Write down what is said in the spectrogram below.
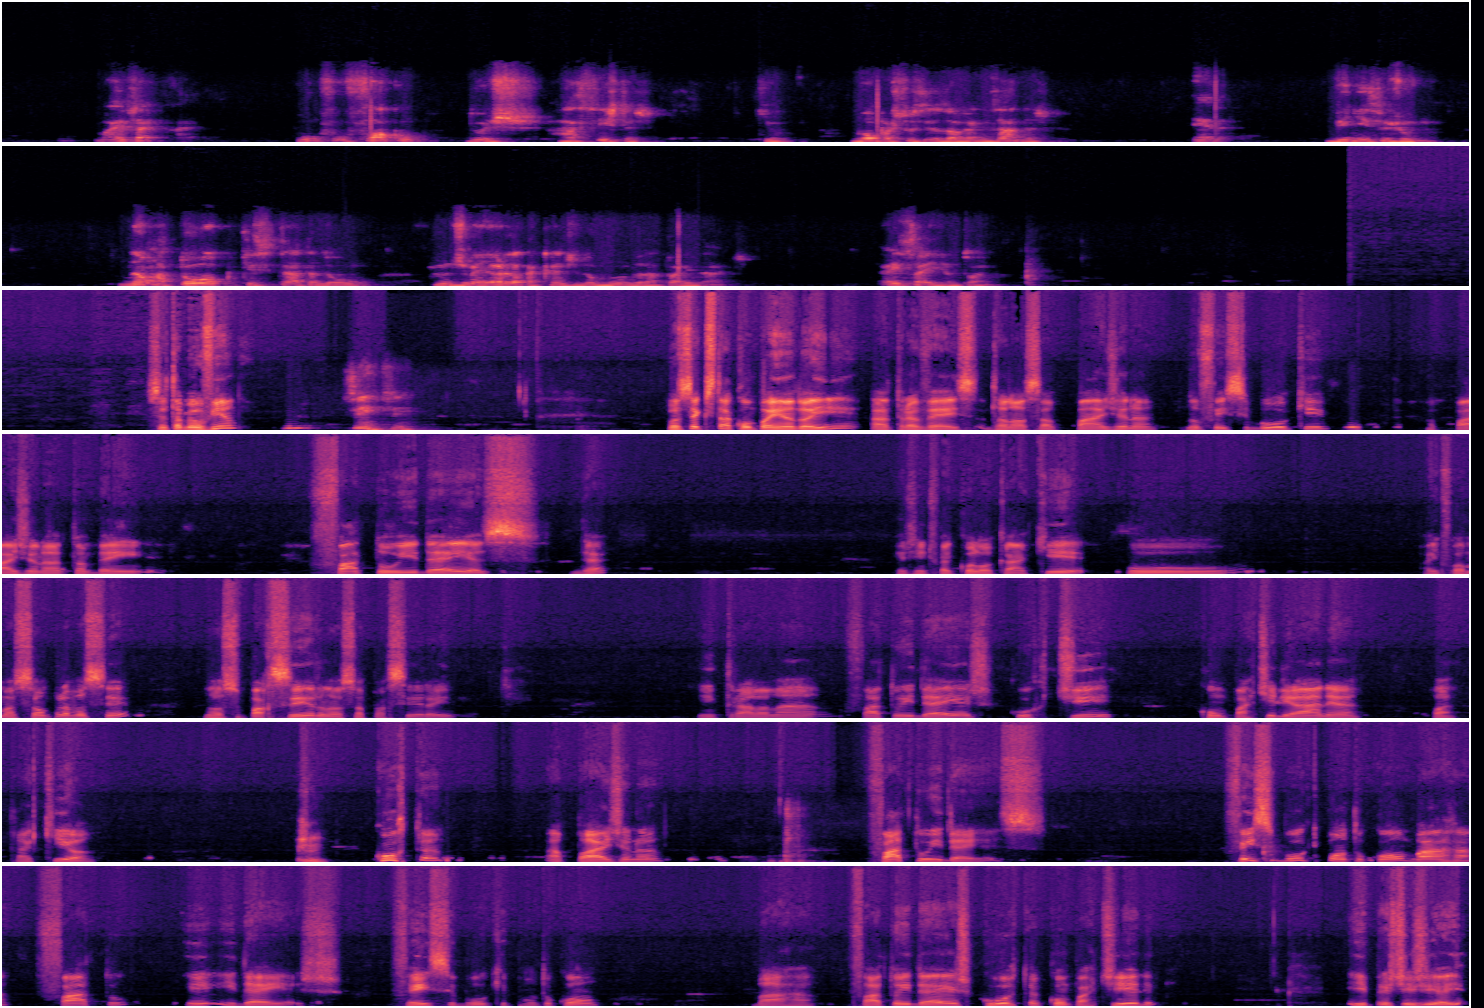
Mas a, o, o foco dos racistas que vão para as torcidas organizadas é Vinícius Júnior. Não à toa, porque se trata de um, de um dos melhores atacantes do mundo na atualidade. É isso aí, Antônio. Você está me ouvindo? Sim, sim. Você que está acompanhando aí através da nossa página no Facebook, a página também Fato e Ideias, né? A gente vai colocar aqui o, a informação para você, nosso parceiro, nossa parceira aí, entrar lá na Fato Ideias, curtir, compartilhar, né? Ó, tá aqui, ó. Curta a página Fato Ideias. facebook.com barra Fato e Ideias. facebook.com barra Fato Ideias. Curta, compartilhe e prestigie aí,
